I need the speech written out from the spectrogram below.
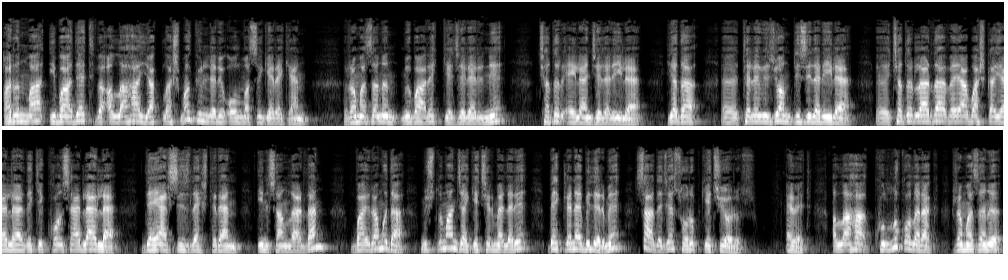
Arınma, ibadet ve Allah'a yaklaşma günleri olması gereken Ramazan'ın mübarek gecelerini çadır eğlenceleriyle ya da e, televizyon dizileriyle, e, çadırlarda veya başka yerlerdeki konserlerle değersizleştiren insanlardan bayramı da Müslümanca geçirmeleri beklenebilir mi? Sadece sorup geçiyoruz. Evet, Allah'a kulluk olarak Ramazan'ı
